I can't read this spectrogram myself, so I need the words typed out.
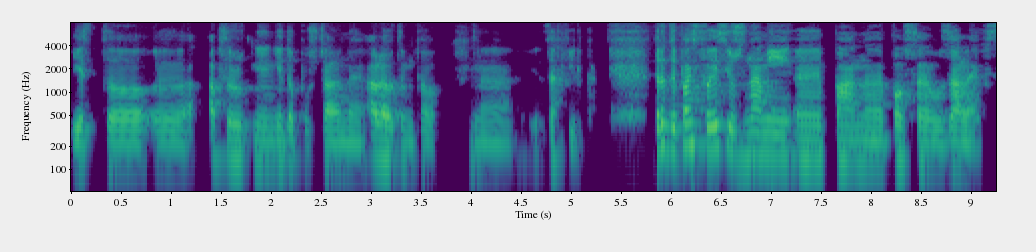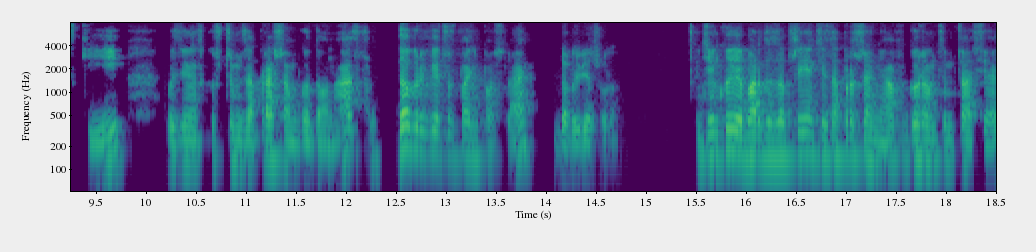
jest to e, absolutnie niedopuszczalne, ale o tym to e, za chwilkę. Drodzy Państwo, jest już z nami e, pan poseł Zalewski, w związku z czym zapraszam go do nas. Dobry wieczór, panie pośle. Dobry wieczór. Dziękuję bardzo za przyjęcie zaproszenia w gorącym czasie.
